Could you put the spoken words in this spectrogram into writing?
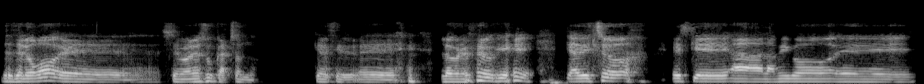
desde luego, eh, Simón es un cachondo. Quiero decir, eh, lo primero que, ha dicho es que al amigo eh,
